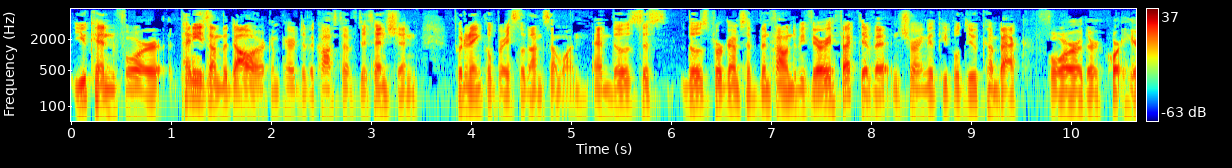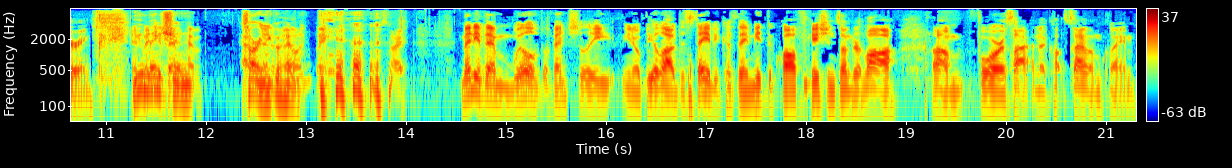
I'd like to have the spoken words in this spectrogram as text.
you can, for pennies on the dollar compared to the cost of detention, put an ankle bracelet on someone. And those those programs have been found to be very effective at ensuring that people do come back for their court hearing. And you mentioned. Have, have sorry, you go ahead. sorry many of them will eventually, you know, be allowed to stay because they meet the qualifications under law um, for an asylum claim.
